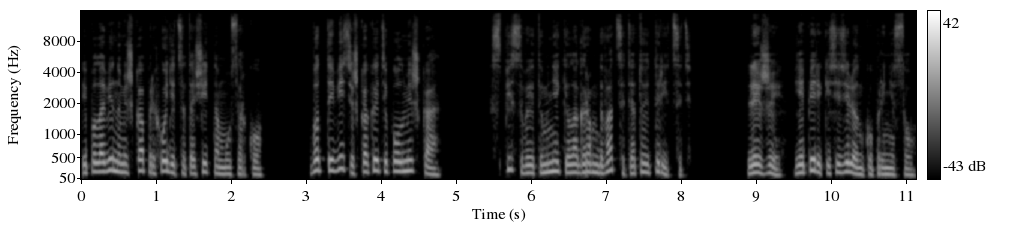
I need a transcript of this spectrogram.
и половину мешка приходится тащить на мусорку. Вот ты весишь, как эти полмешка. Списывает и мне килограмм двадцать, а то и тридцать. «Лежи, я перекись и зеленку принесу».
